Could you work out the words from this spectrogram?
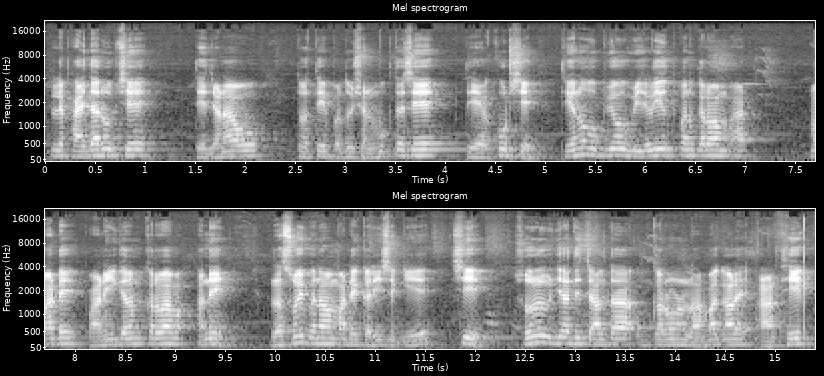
એટલે ફાયદારૂપ છે તે જણાવો. તો તે પ્રદૂષણ મુક્ત છે, તે અખૂટ છે. તેનો ઉપયોગ વીજળી ઉત્પન્ન કરવા માટે પાણી ગરમ કરવા અને રસોઈ બનાવવા માટે કરી શકીએ છીએ. સૌર ઉર્જાથી ચાલતા ઉપકરણો લાંબા ગાળે આર્થિક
